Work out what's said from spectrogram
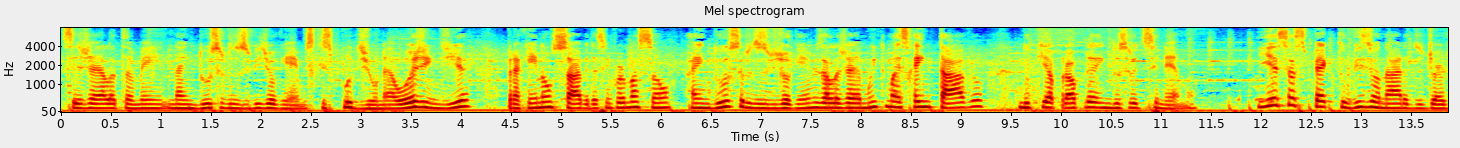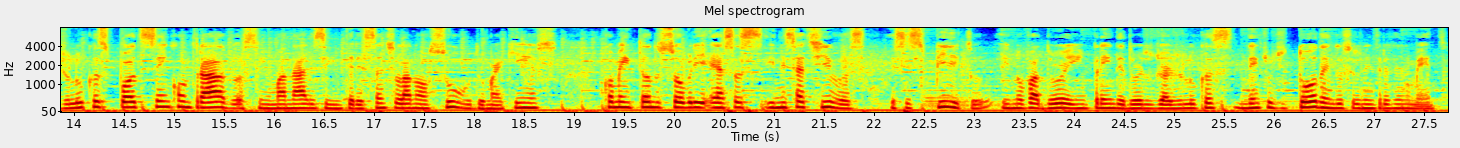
seja ela também na indústria dos videogames, que explodiu, né? Hoje em dia, para quem não sabe dessa informação, a indústria dos videogames ela já é muito mais rentável do que a própria indústria de cinema. E esse aspecto visionário do George Lucas pode ser encontrado, assim, uma análise interessante lá no Alsugo do Marquinhos, comentando sobre essas iniciativas, esse espírito inovador e empreendedor do George Lucas dentro de toda a indústria do entretenimento.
